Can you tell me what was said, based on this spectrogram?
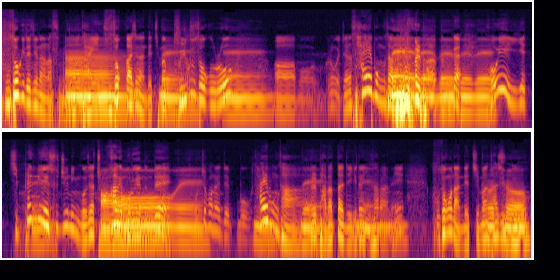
구속이 되진 않았습니다. 아. 다행히 구속까지는 안 됐지만 네. 불구속으로 네. 어뭐 그런 거 있잖아요. 사회봉사 네, 명령을 네, 받았다. 네, 그러니까 네, 네. 거의 이게 집행유예 네. 수준인 거죠. 정확하게 어, 모르겠는데 네. 어쨌거나 이제 뭐 음. 사회봉사를 네. 받았다는 얘기는 네, 이 사람이 네. 구속은 안 됐지만 사실 그 그렇죠.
